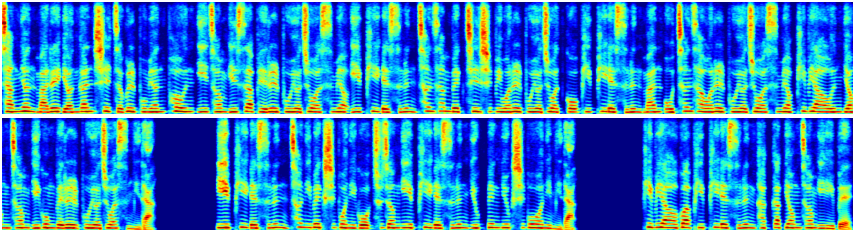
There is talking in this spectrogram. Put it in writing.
작년 말의 연간 실적을 보면 퍼은 2.14배를 보여주었으며 EPS는 1372원을 보여주었고 BPS는 15,004원을 보여주었으며 PBR은 0.20배를 보여주었습니다. EPS는 1210원이고 추정 EPS는 665원입니다. PBR과 BPS는 각각 0.22배,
